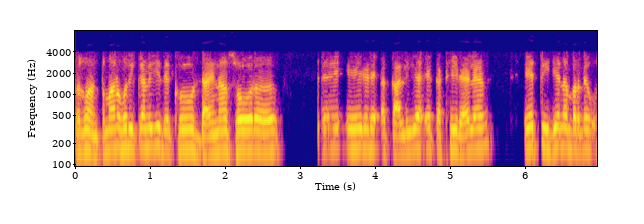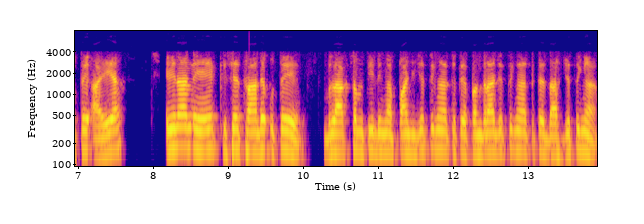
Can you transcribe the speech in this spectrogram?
ਭਗਵੰਤ ਮਾਨ ਹੋਰੀ ਕਹਿੰਦੇ ਜੀ, ਦੇਖੋ ਡਾਇਨਾਸੌਰ ਤੇ ਇਹ ਜਿਹੜੇ ਅਕਾਲੀ ਆ, ਇਹ ਇਕੱਠੇ ਰਹਿ ਲੈਣ, ਇਹ ਤੀਜੇ ਨੰਬਰ ਦੇ ਉੱਤੇ ਆਏ ਆ। ਇਹਨਾਂ ਨੇ ਕਿਸੇ ਥਾਂ ਦੇ ਉੱਤੇ ਬਲਾਕ ਸੰਮਤੀ ਦੀਆਂ ਪੰਜ ਜਿੱਤੀਆਂ, ਕਿਤੇ 15 ਜਿੱਤੀਆਂ, ਕਿਤੇ 10 ਜਿੱਤੀਆਂ।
